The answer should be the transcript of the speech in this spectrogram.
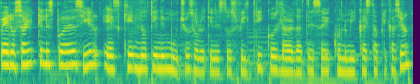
Pero ¿saben qué les puedo decir? Es que no tiene mucho, solo tiene estos filtricos, la verdad es económica esta aplicación,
